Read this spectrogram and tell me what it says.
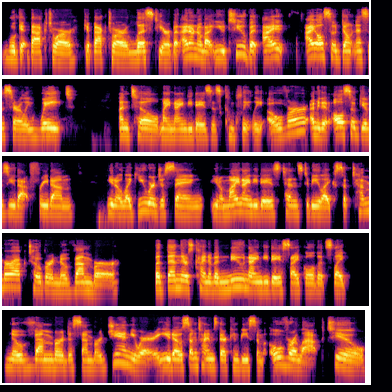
we'll get back to our get back to our list here but i don't know about you too but i i also don't necessarily wait until my 90 days is completely over. I mean it also gives you that freedom you know like you were just saying you know my 90 days tends to be like september october and november but then there's kind of a new 90 day cycle that's like november december january you know sometimes there can be some overlap too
